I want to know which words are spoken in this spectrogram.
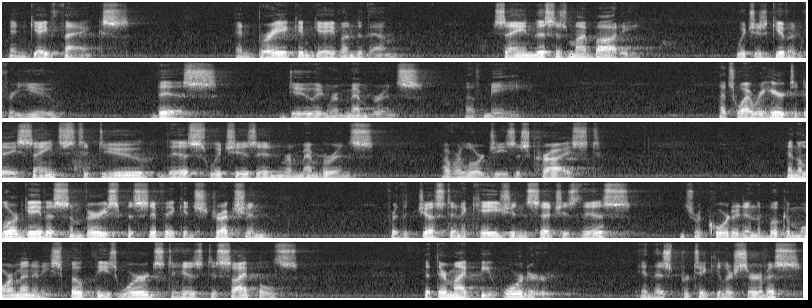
and gave thanks, and brake and gave unto them, saying, This is my body, which is given for you. This do in remembrance of me. That's why we're here today, saints, to do this which is in remembrance of our Lord Jesus Christ. And the Lord gave us some very specific instruction for the, just an occasion such as this. It's recorded in the Book of Mormon, and he spoke these words to his disciples that there might be order in this particular service.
